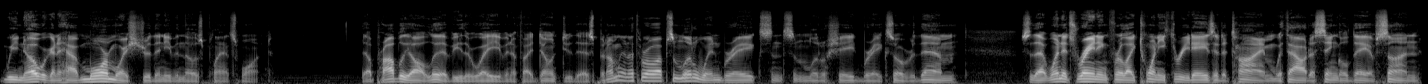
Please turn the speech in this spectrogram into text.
we know we're going to have more moisture than even those plants want they'll probably all live either way even if i don't do this but i'm going to throw up some little wind breaks and some little shade breaks over them so that when it's raining for like 23 days at a time without a single day of sun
